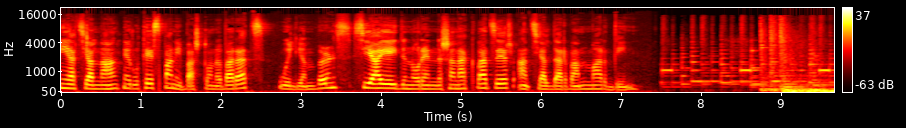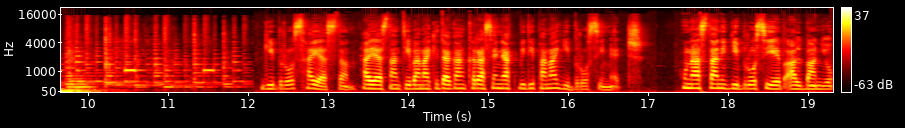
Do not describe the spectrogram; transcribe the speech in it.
Միացյալ Նահանգներու տեսփանի ճշտոնը վարած Ուիլյամ Բերնս CIA դնորեն նշանակված էր անցյալ դարվան մարտին։ Գիբրոս Հայաստան Հայաստան Տիվանագիտական քրասենյակ պիտի փանա Գիբրոսի մեջ Հունաստանի Գիբրոսի եւ Ալբանիո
